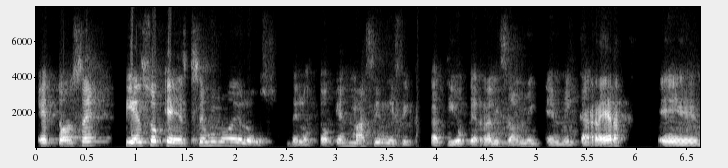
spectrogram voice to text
Entonces, pienso que ese es uno de los, de los toques más significativos que he realizado en mi, en mi carrera. Eh,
